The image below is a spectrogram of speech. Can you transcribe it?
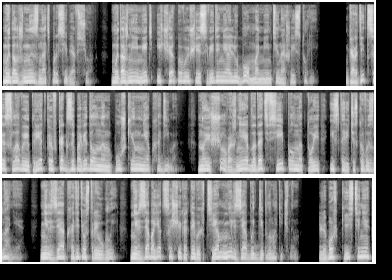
Мы должны знать про себя все. Мы должны иметь исчерпывающие сведения о любом моменте нашей истории. Гордиться славой предков, как заповедал нам Пушкин, необходимо. Но еще важнее обладать всей полнотой исторического знания. Нельзя обходить острые углы, нельзя бояться щекотливых тем, нельзя быть дипломатичным. Любовь к истине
